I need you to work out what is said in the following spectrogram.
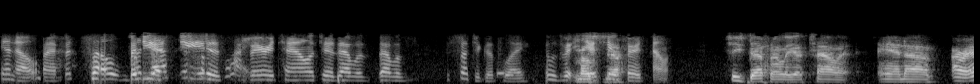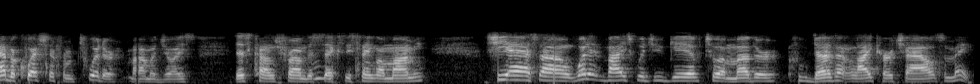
You know, Right, but so but, but yes, she is play. very talented. That was that was such a good play. It was very, Most yeah, she was very talented. She's definitely a talent. And uh, all right, I have a question from Twitter, Mama Joyce. This comes from the sexy single mommy. She asks, uh, "What advice would you give to a mother who doesn't like her child's mate?"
